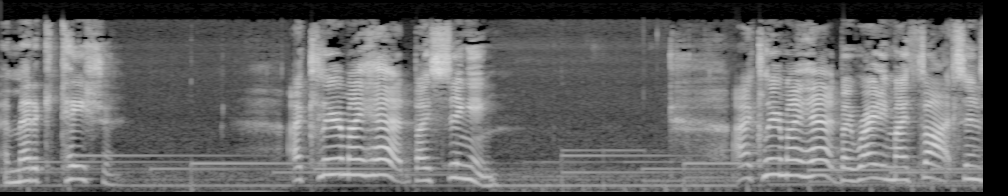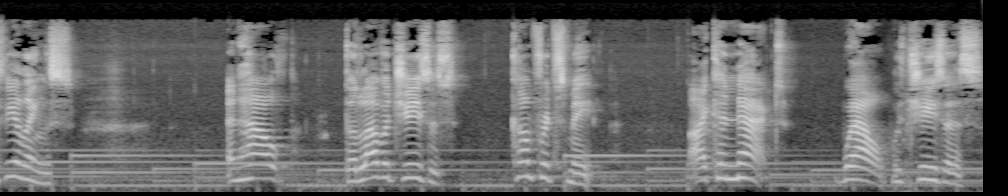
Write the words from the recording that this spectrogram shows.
and meditation. I clear my head by singing. I clear my head by writing my thoughts and feelings and how the love of Jesus comforts me. I connect well with Jesus.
